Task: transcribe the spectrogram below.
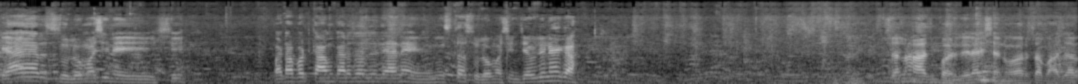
क्या यार सुलो मशीन आहे शी। पटापट काम करायचं होतं त्याने नुसतं सुलो मशीन जेवली नाही का? चला आज भरलेला आहे शनिवारचा बाजार.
